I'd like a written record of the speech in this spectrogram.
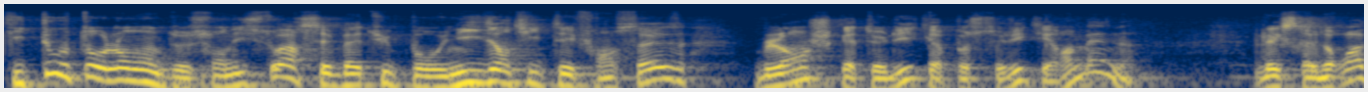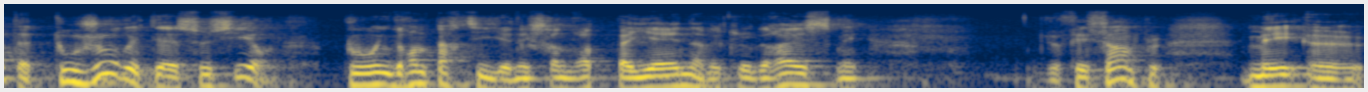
qui tout au long de son histoire s'est battu pour une identité française blanche, catholique, apostolique et romaine. L'extrême droite a toujours été associée, pour une grande partie. Il y a une extrême droite païenne avec le Grèce, mais je fais simple, mais euh,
